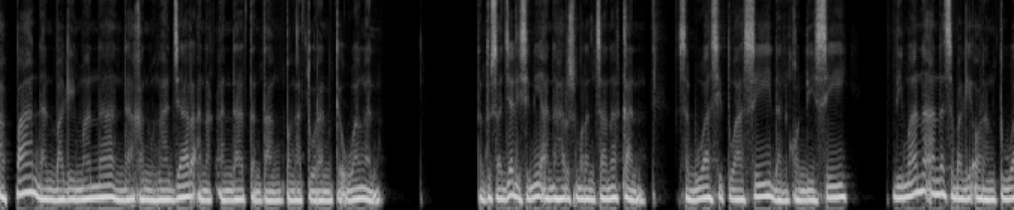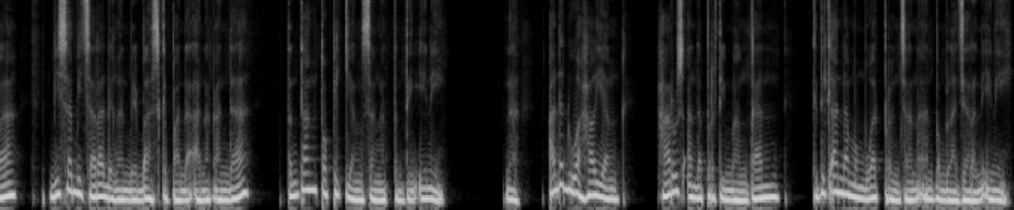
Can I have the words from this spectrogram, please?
apa dan bagaimana Anda akan mengajar anak Anda tentang pengaturan keuangan. Tentu saja di sini Anda harus merencanakan sebuah situasi dan kondisi di mana Anda sebagai orang tua bisa bicara dengan bebas kepada anak Anda tentang topik yang sangat penting ini. Nah, ada dua hal yang harus Anda pertimbangkan ketika Anda membuat perencanaan pembelajaran ini.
